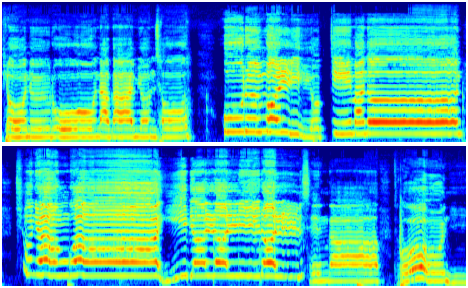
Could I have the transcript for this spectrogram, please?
대로변으로 나가면서 오름 멀리 없지만은 춘향과 이별 널리를 생각하니 아니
